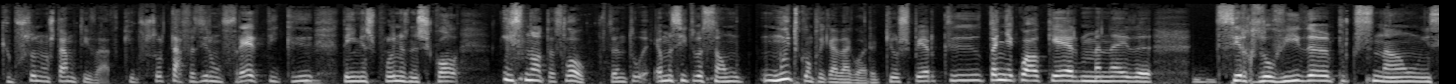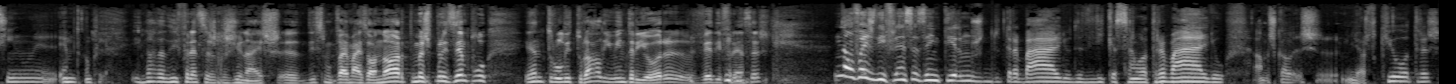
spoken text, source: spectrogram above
que o professor não está motivado, que o professor está a fazer um frete e que tem imensos problemas na escola, isso nota-se logo. Portanto, é uma situação muito complicada agora, que eu espero que tenha qualquer maneira de ser resolvida, porque senão o ensino é, muito complicado. E nada de diferenças regionais? Eh, disse-me que vai mais ao norte, mas, por exemplo, entre o litoral e o interior, vê diferenças? Não vejo diferenças em termos de trabalho, de dedicação ao trabalho. Há umas escolas eh, melhores do que outras.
